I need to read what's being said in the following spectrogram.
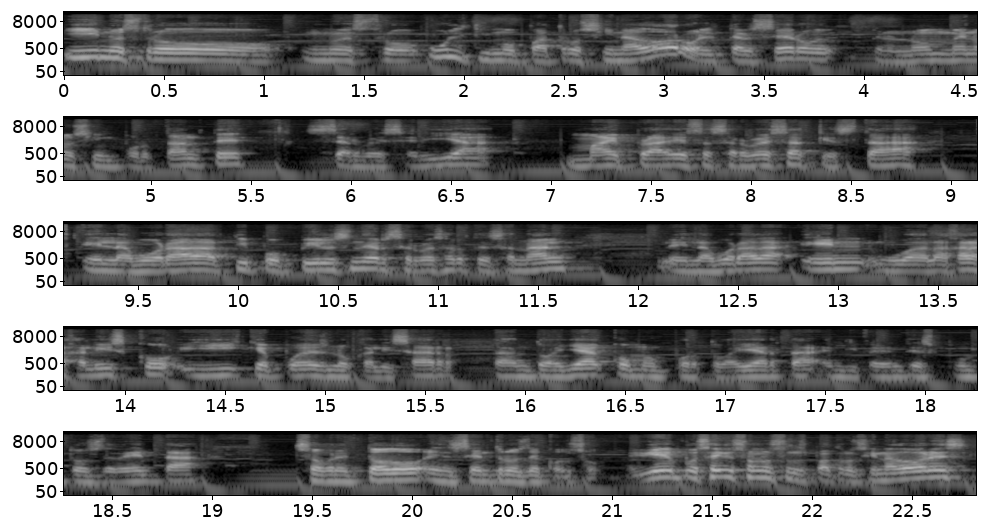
Y nuestro, nuestro último patrocinador, o el tercero, pero no menos importante, cervecería My Pride, esta cerveza que está elaborada tipo Pilsner, cerveza artesanal, elaborada en Guadalajara, Jalisco y que puedes localizar tanto allá como en Puerto Vallarta en diferentes puntos de venta, sobre todo en centros de consumo. bien, pues ellos son nuestros patrocinadores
